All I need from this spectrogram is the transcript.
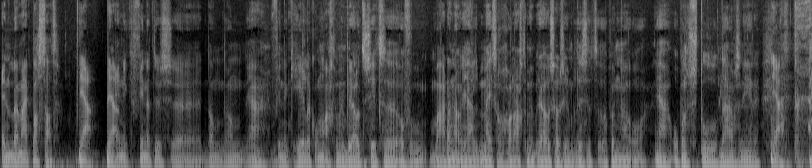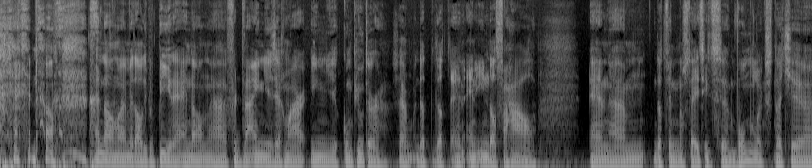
En bij mij past dat. Ja, ja. En ik vind het dus, eh, dan, dan ja, vind ik heerlijk om achter mijn bureau te zitten. Of waar dan ook. Ja, meestal gewoon achter mijn bureau. Zo simpel is het. Op een, eh, ja, op een stoel, dames en heren. ja. En dan, en dan eh, met al die papieren. En dan verdwijn je, zeg maar, in je computer. Zeg maar, dat, dat, en, en in dat verhaal. En ehm, dat vind ik nog steeds iets eh, wonderlijks. Dat je,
